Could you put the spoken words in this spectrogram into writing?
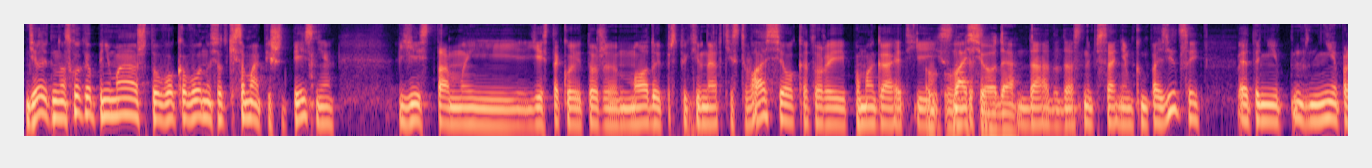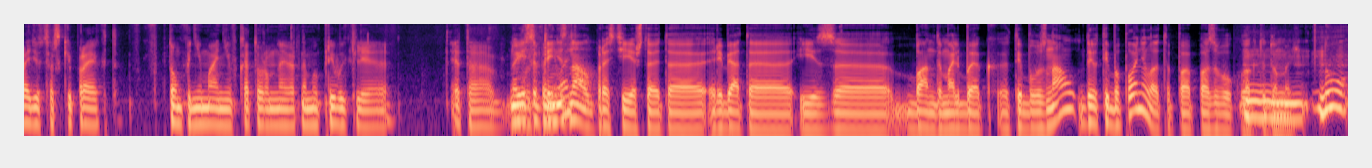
Делает, но, насколько я понимаю, что Вока Вона все-таки сама пишет песни. Есть там и есть такой тоже молодой перспективный артист Васио, который помогает ей. Васио, напис- да. Да, да, да, с написанием композиций. Это не, не продюсерский проект в том понимании, в котором, наверное, мы привыкли это Ну, если бы ты не знал, прости, что это ребята из э, банды Мальбек, ты бы узнал? Ты, ты бы понял это по, по звуку, как ты М, думаешь? Ну,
